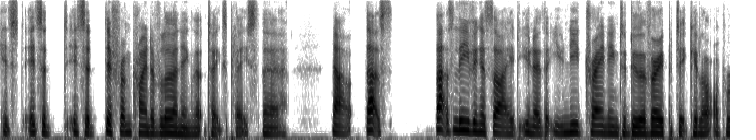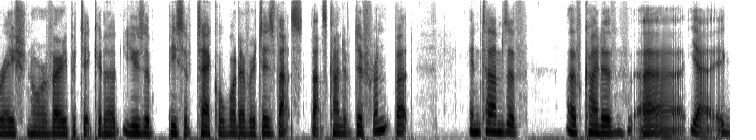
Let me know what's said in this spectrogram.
it's it's a it's a different kind of learning that takes place there. Now that's that's leaving aside, you know, that you need training to do a very particular operation or a very particular use a piece of tech or whatever it is. That's that's kind of different. But in terms of of kind of uh, yeah e-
